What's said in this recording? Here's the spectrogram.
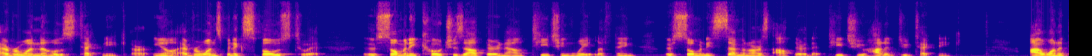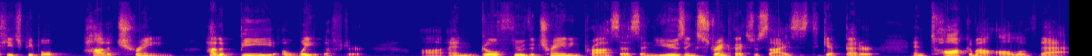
everyone knows technique, or you know, everyone's been exposed to it. There's so many coaches out there now teaching weightlifting. There's so many seminars out there that teach you how to do technique. I want to teach people how to train, how to be a weightlifter, uh, and go through the training process and using strength exercises to get better and talk about all of that.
